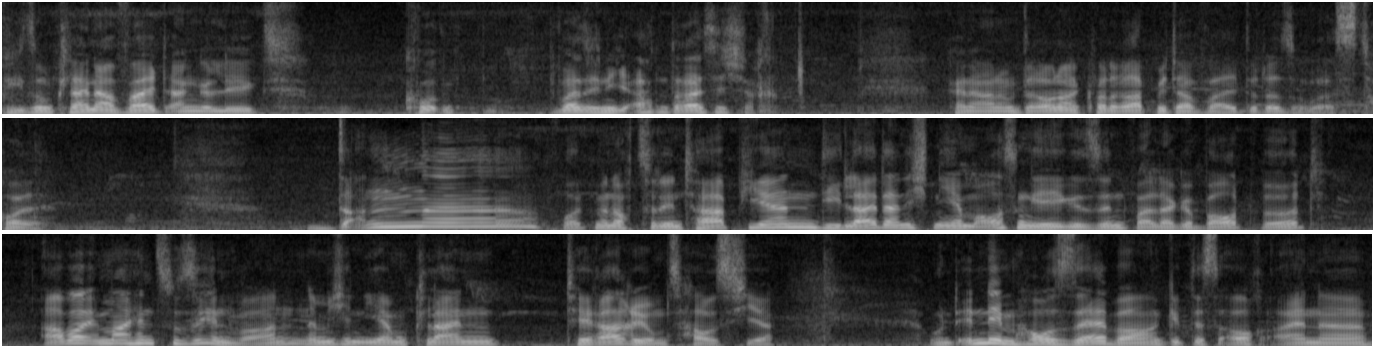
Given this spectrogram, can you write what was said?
wie so ein kleiner Wald angelegt. Weiß ich nicht, 38, ach, keine Ahnung, 300 Quadratmeter Wald oder sowas. Toll. Dann äh, wollten wir noch zu den Tapiren, die leider nicht in ihrem Außengehege sind, weil da gebaut wird, aber immerhin zu sehen waren, nämlich in ihrem kleinen Terrariumshaus hier. Und in dem Haus selber gibt es auch eine.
